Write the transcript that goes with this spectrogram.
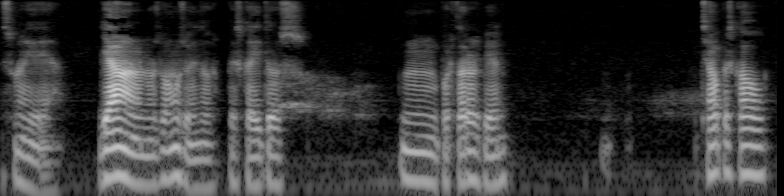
es una idea. Ya nos vamos viendo, pescaditos. Mm, portaros bien. Chao, pescado.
